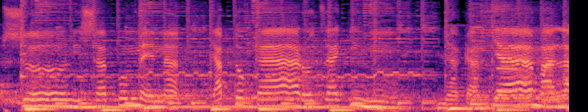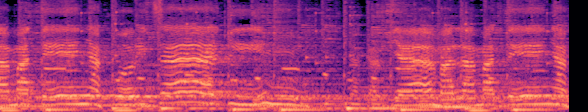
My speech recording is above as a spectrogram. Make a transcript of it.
ψώνεις από μένα και από το καροτσάκι μου μια καρδιά μαλαματένια κοριτσάκι μου Μια καρδιά μαλαματένια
